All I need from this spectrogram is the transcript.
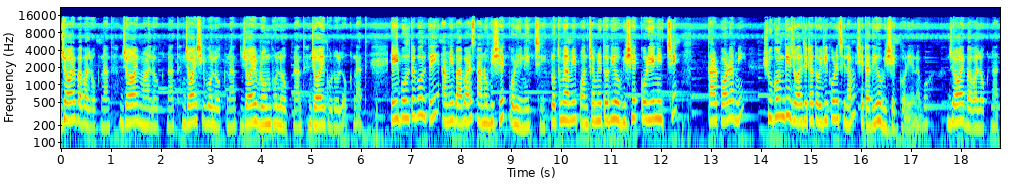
জয় বাবা লোকনাথ, জয় মা লোকনাথ, জয় শিব লোকনাথ, জয় ব্রহ্ম লোকনাথ, জয় গুরু লোকনাথ। এই বলতে বলতেই আমি বাবার স্নান অভিষেক করিয়ে নিচ্ছি। প্রথমে আমি পঞ্চামৃত দিয়ে অভিষেক করিয়ে নিচ্ছি। তারপর আমি সুগন্ধি জল যেটা তৈরি করেছিলাম সেটা দিয়ে অভিষেক করিয়ে নেব। জয় বাবা লোকনাথ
